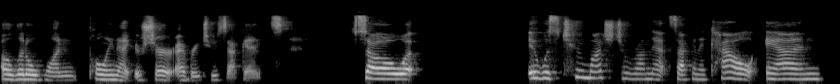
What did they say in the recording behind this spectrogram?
a little one pulling at your shirt every two seconds. So it was too much to run that second account. And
